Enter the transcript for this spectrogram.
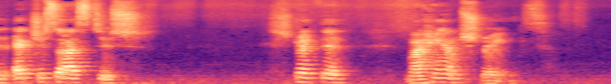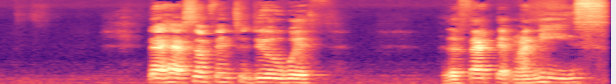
an exercise to strengthen my hamstrings. That has something to do with the fact that my knees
